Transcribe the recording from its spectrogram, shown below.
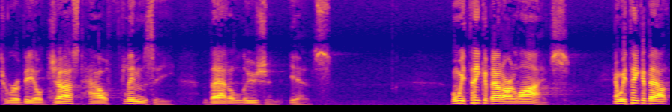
to reveal just how flimsy that illusion is. When we think about our lives and we think about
